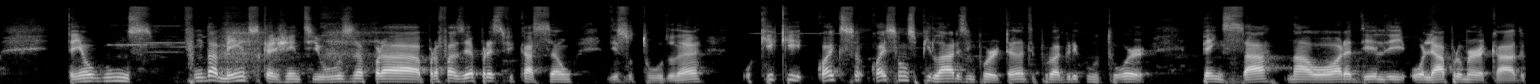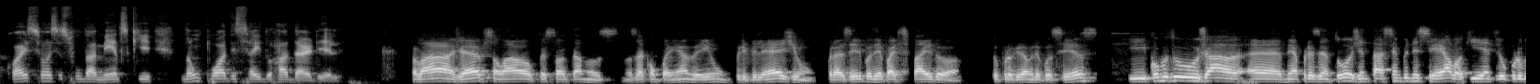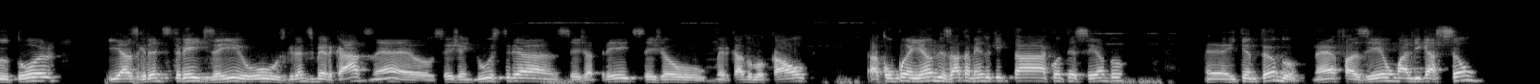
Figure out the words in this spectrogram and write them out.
tem alguns fundamentos que a gente usa para fazer a precificação disso tudo, né? O que, que quais, são, quais são os pilares importantes para o agricultor pensar na hora dele olhar para o mercado? Quais são esses fundamentos que não podem sair do radar dele? Olá, Jefferson, olá o pessoal que está nos, nos acompanhando aí, um privilégio, um prazer poder participar do, do programa de vocês. E como tu já é, me apresentou, a gente está sempre nesse elo aqui entre o produtor e as grandes trades aí, ou os grandes mercados, né, ou seja a indústria, seja a trade, seja o mercado local, acompanhando exatamente o que está acontecendo é, e tentando né, fazer uma ligação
